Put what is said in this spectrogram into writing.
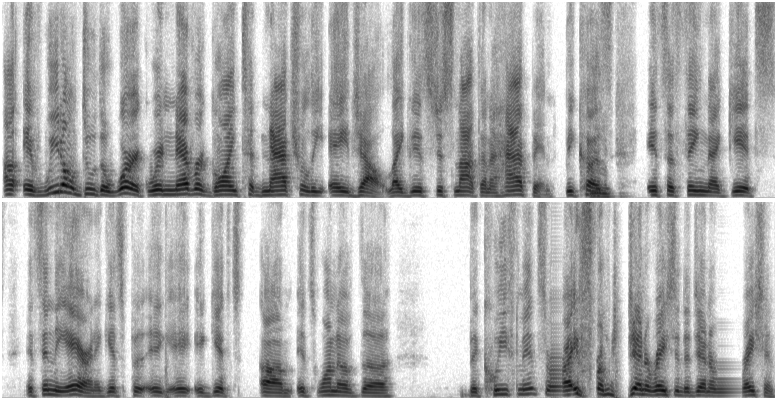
uh, if we don't do the work we're never going to naturally age out. Like it's just not going to happen because mm. it's a thing that gets it's in the air and it gets it, it, it gets um it's one of the bequeathments right from generation to generation.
